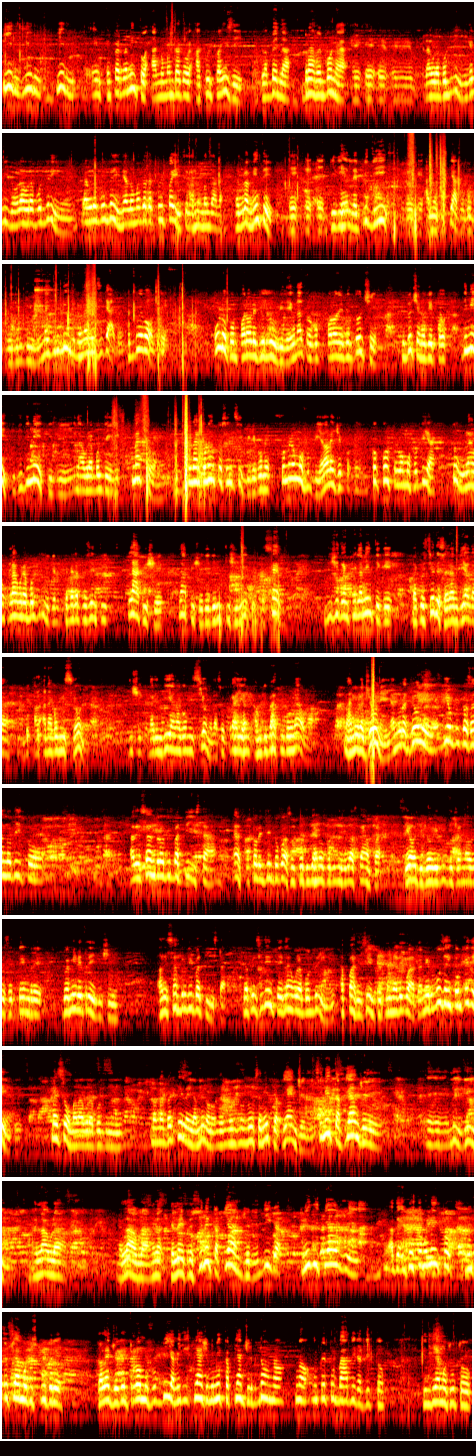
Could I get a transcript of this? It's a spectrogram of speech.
Ieri, ieri, ieri in, in, Parlamento hanno mandato a quel paese la bella, brava e buona eh, eh, eh, Laura Boldrini, capito? Laura Boldrini, Laura Boldrini hanno mandato a quel paese, l'hanno mandata. Naturalmente eh, eh, PDL e PD hanno fischiato contro i grillini, ma i grillini non hanno esitato per due volte uno con parole più ruvide un altro con parole più dolci, più dolci hanno detto dimettiti, dimettiti Laura Boldrini, ma come? Su un argomento sensibile come, come l'omofobia, la legge contro l'omofobia, tu Laura Boldrini che, che mi rappresenti l'apice, l'apice dei diritti civili, dici tranquillamente che la questione sarà inviata a una commissione dici la rinvia a una commissione, la sottrai a un dibattito in aula. Ma hanno ragione, hanno ragione. Io che cosa hanno detto Alessandro Di Battista? Eh, sto leggendo qua sul quotidiano Corriere sulla stampa di oggi, giovedì 19 settembre 2013. Alessandro Di Battista. La Presidente Laura Boldrini appare sempre più inadeguata, nervosa e incompetente. Ma insomma, Laura Boldrini, ma, ma perché lei almeno non, non, non, si mette a piangere? Si mette a piangere eh, lì, lì, nell'aula, nell'aula nella, che lei si mette a piangere e dica mi dispiace, in questo momento non possiamo discutere la legge contro l'omofobia, mi dispiace, mi metto a piangere. No, no, no, imperturbabile, ha detto, inviamo tutto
